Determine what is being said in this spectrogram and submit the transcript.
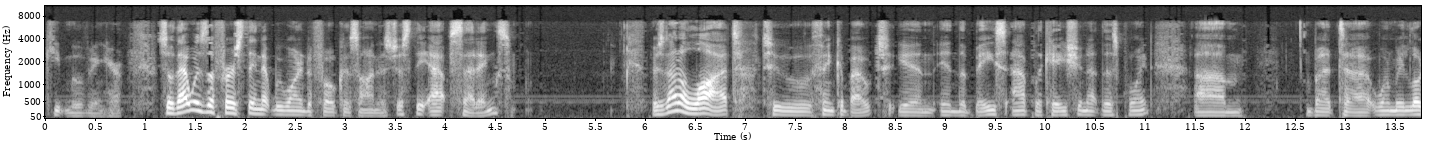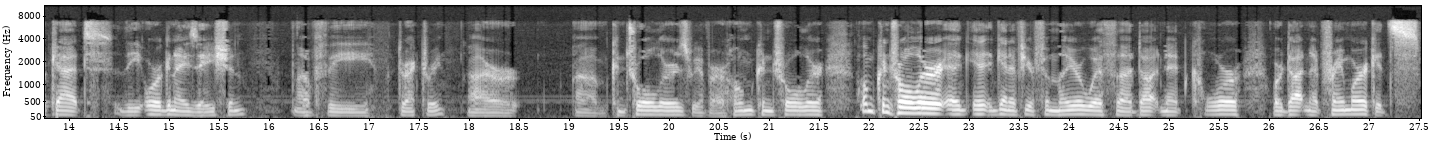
keep moving here. So that was the first thing that we wanted to focus on is just the app settings. There's not a lot to think about in in the base application at this point, um, but uh, when we look at the organization of the directory, our um, controllers. We have our home controller. Home controller, again, if you're familiar with uh, .NET Core or .NET Framework, it's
